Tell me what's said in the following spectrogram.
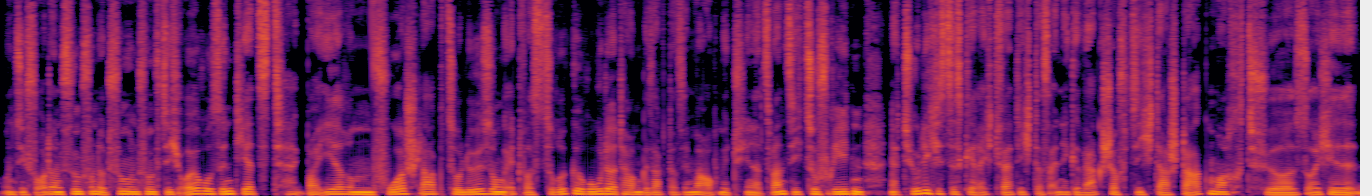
Und sie fordern 555 Euro, sind jetzt bei ihrem Vorschlag zur Lösung etwas zurückgerudert, haben gesagt, da sind wir auch mit 420 zufrieden. Natürlich ist es gerechtfertigt, dass eine Gewerkschaft sich da stark macht für solche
